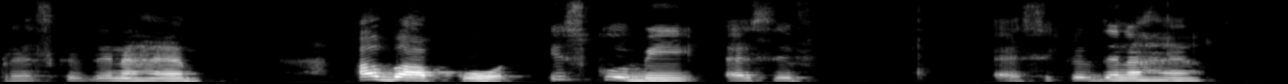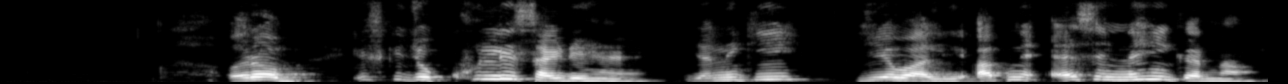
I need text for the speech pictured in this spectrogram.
प्रेस कर देना है। अब आपको इसको भी ऐसे ऐसे कर देना है। और अब इसकी जो खुली साइडें हैं, यानी कि ये वाली, आपने ऐसे नहीं करना।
